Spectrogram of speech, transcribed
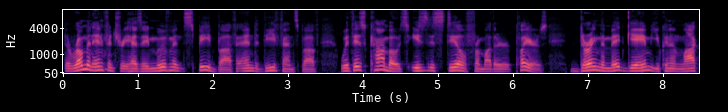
The Roman infantry has a movement speed buff and a defense buff. With this combo, it's easy to steal from other players. During the mid game, you can unlock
